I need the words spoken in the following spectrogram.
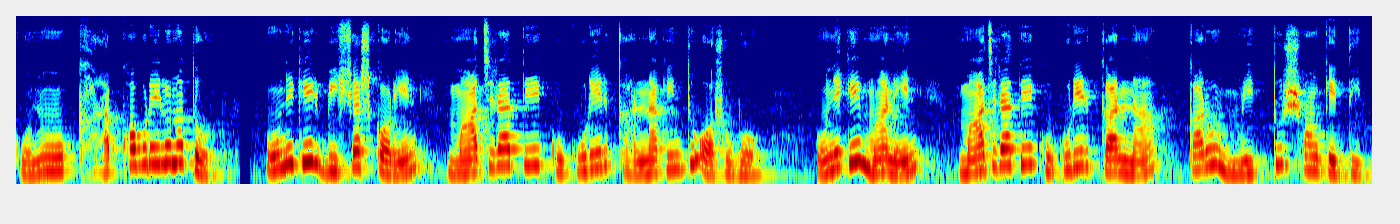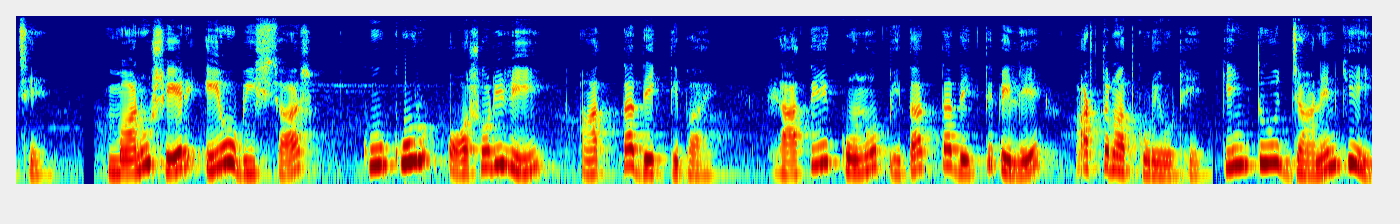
কোনো খারাপ খবর এলো না তো? অনেকের বিশ্বাস করেন, মাঝরাতে কুকুরের কান্না কিন্তু অশুভ। অনেকে মানেন, মাঝরাতে কুকুরের কান্না কারোর মৃত্যুর সংকেত দিচ্ছে। মানুষের এও বিশ্বাস, কুকুর অশরীরী আত্মা দেখতে পায়। রাতে কোনো পেতাত্মা দেখতে পেলে আর্তনাদ করে ওঠে। কিন্তু জানেন কি?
